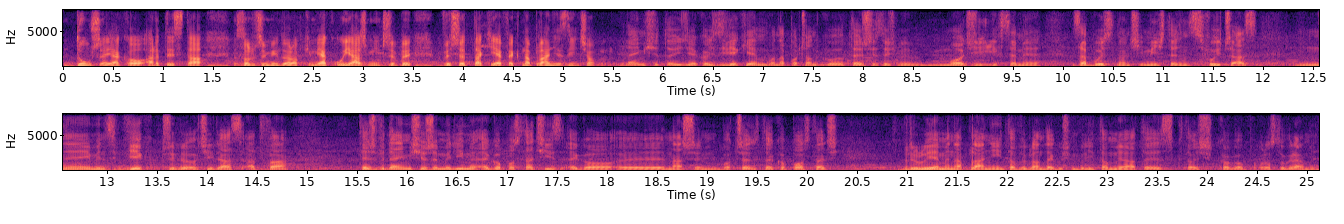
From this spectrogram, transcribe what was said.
duże jako artysta z olbrzymim dorobkiem. Jak ujarzmić, żeby wyszedł taki efekt na planie zdjęciowym? Wydaje mi się, to idzie jakoś z wiekiem, bo na początku też jesteśmy młodzi i chcemy zabłysnąć i mieć ten swój czas, Mm, więc wiek przychodzi raz, a dwa, też wydaje mi się, że mylimy ego postaci z ego y, naszym, bo często jako postać brylujemy na planie i to wygląda jakbyśmy byli to my, a to jest ktoś, kogo po prostu gramy.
